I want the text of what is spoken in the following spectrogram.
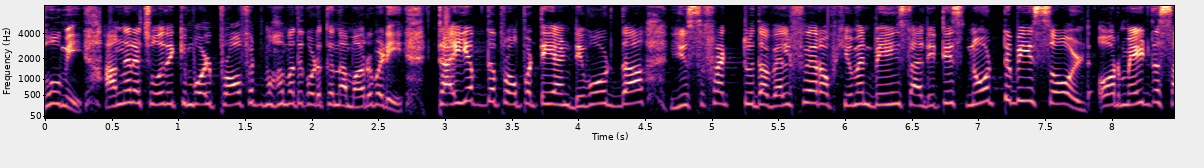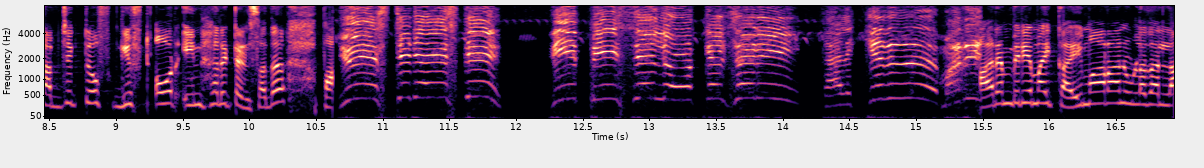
ഭൂമി. അങ്ങനെ ചോദിക്കുമ്പോൾ പ്രോഫിറ്റ് മുഹമ്മദ് കൊടുക്കുന്ന മറുപടി tie up the property and devote the usufruct to the welfare of human beings and it is not to be sold or made the subject of gift or inheritance അത് പ- കളിക്കരുത് പാരമ്പര്യമായി കൈമാറാനുള്ളതല്ല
